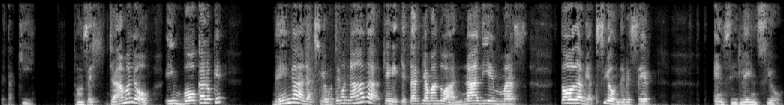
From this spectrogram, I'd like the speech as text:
está aquí. Entonces, llámalo, invoca lo que venga a la acción. No tengo nada que, que estar llamando a nadie más. Toda mi acción debe ser en silencio.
